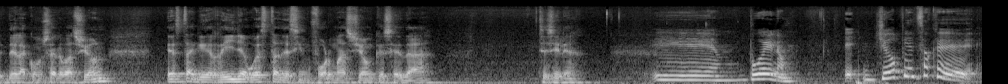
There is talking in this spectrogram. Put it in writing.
la conservación esta guerrilla o esta desinformación que se da? Cecilia. Eh, bueno, eh, yo pienso que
